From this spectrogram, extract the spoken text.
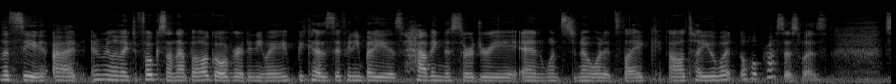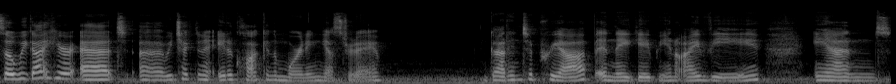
let's see, I didn't really like to focus on that, but I'll go over it anyway, because if anybody is having the surgery and wants to know what it's like, I'll tell you what the whole process was. So we got here at, uh, we checked in at 8 o'clock in the morning yesterday, got into pre-op, and they gave me an IV, and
